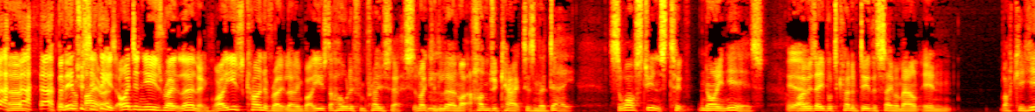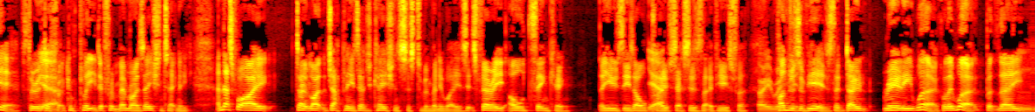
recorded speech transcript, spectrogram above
Um, but the interesting thing is, I didn't use rote learning. Well, I used kind of rote learning, but I used a whole different process, and I could learn like 100 characters in a day. So while students took nine years, Yeah. I was able to kind of do the same amount in like a year through a, Yeah. different, a completely different memorization technique. And that's why I don't like the Japanese education system in many ways. It's very old thinking. They use these old Yeah. processes that they've used for hundreds of years that don't really work. Well, they work, but they Hmm.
